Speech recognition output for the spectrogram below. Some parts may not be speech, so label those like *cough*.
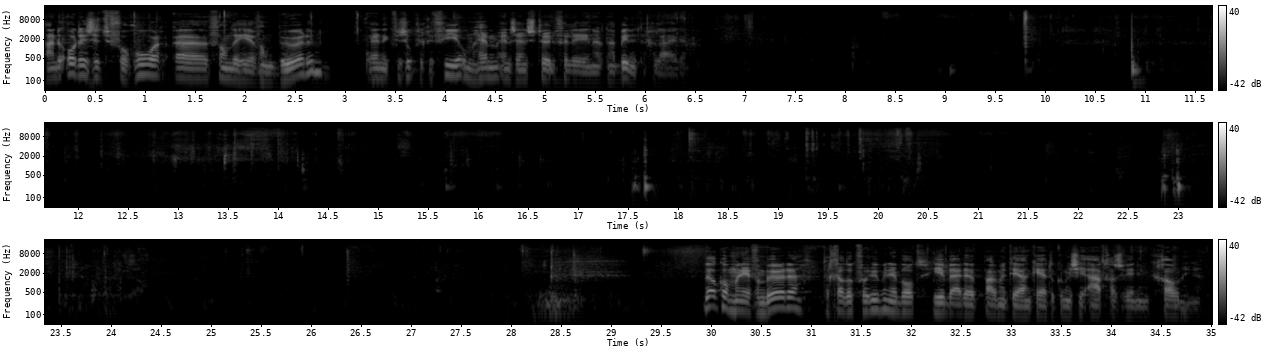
Aan de orde is het verhoor uh, van de heer Van Beurden. En ik verzoek de griffier om hem en zijn steunverlener naar binnen te geleiden. Welkom meneer Van Beurden. Dat geldt ook voor u meneer Bot, hier bij de parlementaire enquêtecommissie aardgaswinning Groningen.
